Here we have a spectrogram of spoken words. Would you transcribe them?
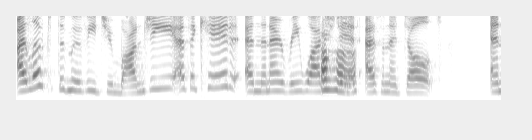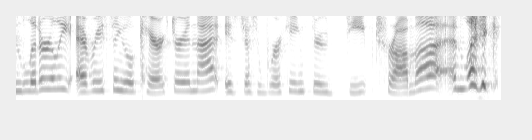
I loved the movie Jumanji as a kid and then I rewatched Uh-huh. it as an adult. And literally every single character in that is just working through deep trauma and like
